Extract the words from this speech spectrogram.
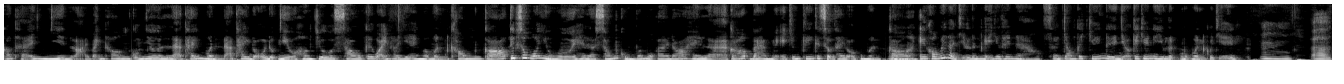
có thể nhìn lại bản thân cũng như là thấy mình đã thay đổi được nhiều hơn chưa sau cái quãng thời gian mà mình không có tiếp xúc quá nhiều người hay là sống cùng với một ai đó hay là có ba mẹ chứng kiến cái sự thay đổi của mình còn ừ. em không biết là chị linh nghĩ như thế nào trong cái chuyến đi nhỡ cái chuyến đi du lịch một mình của chị Ừ, à,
